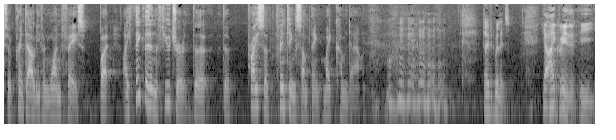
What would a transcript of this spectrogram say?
to print out even one face, but I think that in the future, the, the price of printing something might come down. David Willetts. Yeah, I agree that the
